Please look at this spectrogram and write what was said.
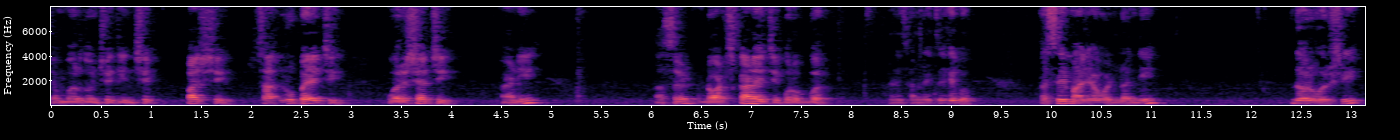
शंभर दोनशे तीनशे पाचशे सात रुपयाची वर्षाची. आणि असं डॉट्स काढायचे बरोबर. आणि सांगायचं हे बघ असे माझ्या वडिलांनी दरवर्षी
